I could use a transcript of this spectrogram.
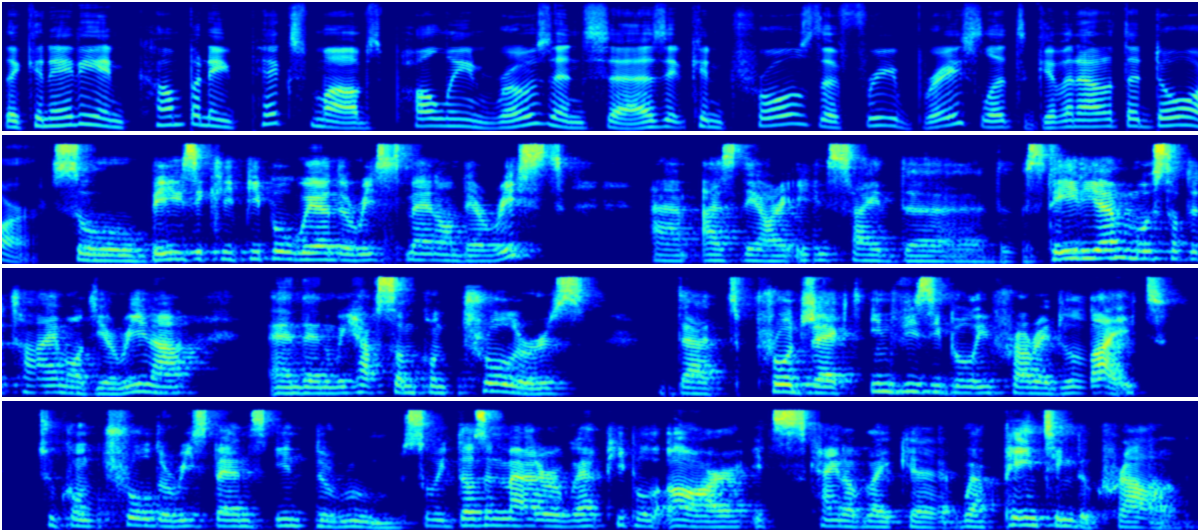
The Canadian company Pixmob's Pauline Rosen says it controls the free bracelets given out at the door. So basically, people wear the wristband on their wrist um, as they are inside the, the stadium most of the time or the arena. And then we have some controllers that project invisible infrared light to control the wristbands in the room. So it doesn't matter where people are. It's kind of like a, we're painting the crowd,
